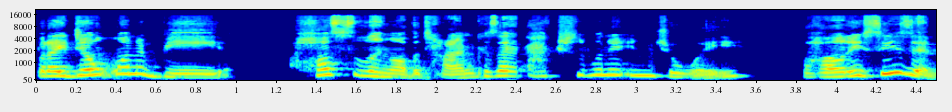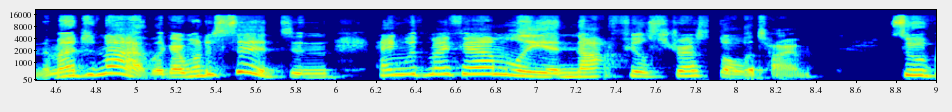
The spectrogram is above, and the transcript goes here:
but i don't want to be hustling all the time because i actually want to enjoy the holiday season. Imagine that like i want to sit and hang with my family and not feel stressed all the time. So if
